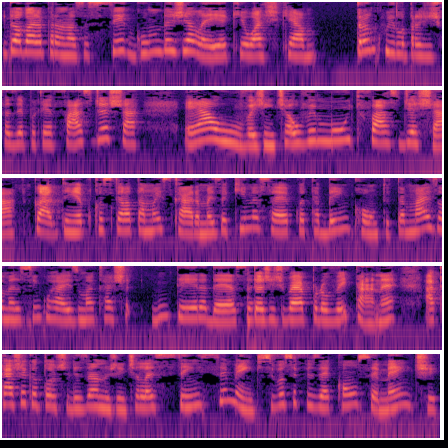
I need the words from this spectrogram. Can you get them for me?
Então, agora para a nossa segunda geleia, que eu acho que é a tranquila pra gente fazer porque é fácil de achar. É a uva, gente. A uva é muito fácil de achar. Claro, tem épocas que ela tá mais cara, mas aqui nessa época tá bem em conta. Tá mais ou menos 5 reais uma caixa inteira dessa. Então a gente vai aproveitar, né? A caixa que eu tô utilizando, gente, ela é sem semente. Se você fizer com semente,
